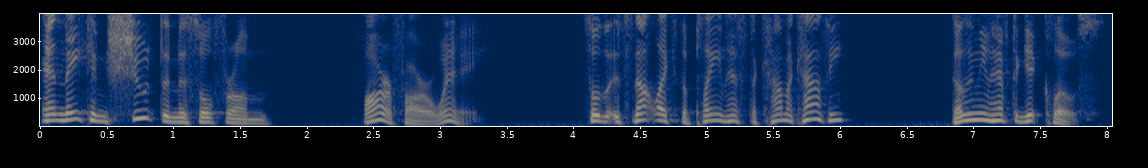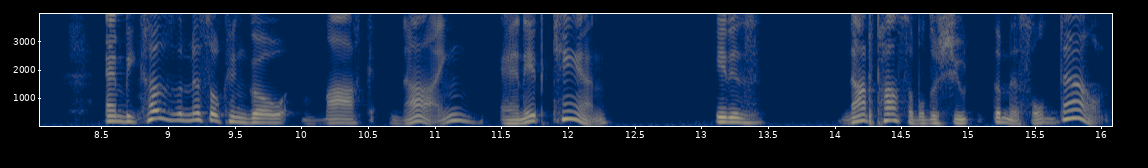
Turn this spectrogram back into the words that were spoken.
And they can shoot the missile from far, far away. So it's not like the plane has to kamikaze. Doesn't even have to get close. And because the missile can go Mach 9, and it can, it is not possible to shoot the missile down.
